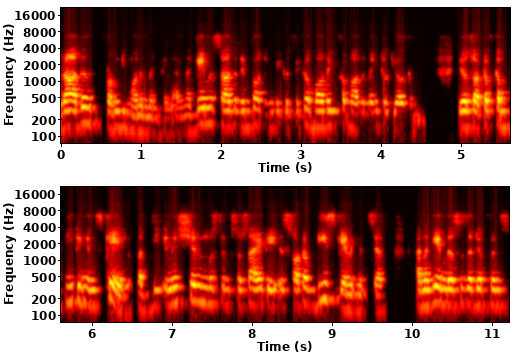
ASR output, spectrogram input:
rather from the monumental. And again, it's rather important because if you're borrowing from monumental, you're, you're sort of competing in scale. But the initial Muslim society is sort of descaling itself. And again, this is the difference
